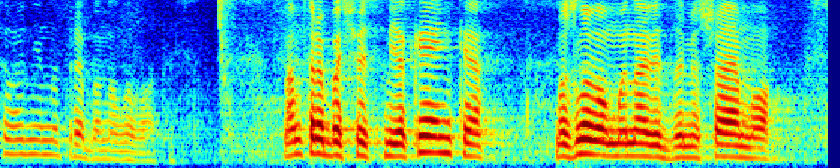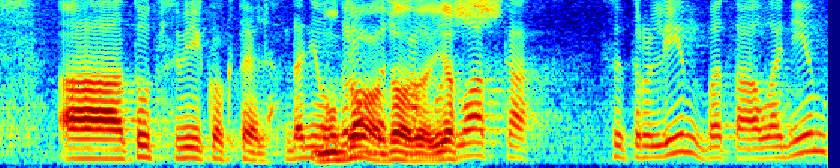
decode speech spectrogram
сьогодні не треба наливатися. Нам треба щось м'якеньке. Можливо, ми навіть замішаємо а, тут свій коктейль. Даніл, Ну да, зробиш да, нам, да, будь я ж- ласка, цитрулін, бета-аланін.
